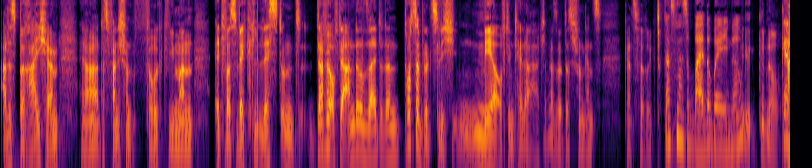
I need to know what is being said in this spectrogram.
alles bereichern. Ja, das fand ich schon verrückt, wie man etwas weglässt und dafür auf der anderen Seite dann trotzdem plötzlich mehr auf dem Teller hat. Also das ist schon ganz, ganz verrückt. Das mal so by the way, ne? Äh, genau. genau.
